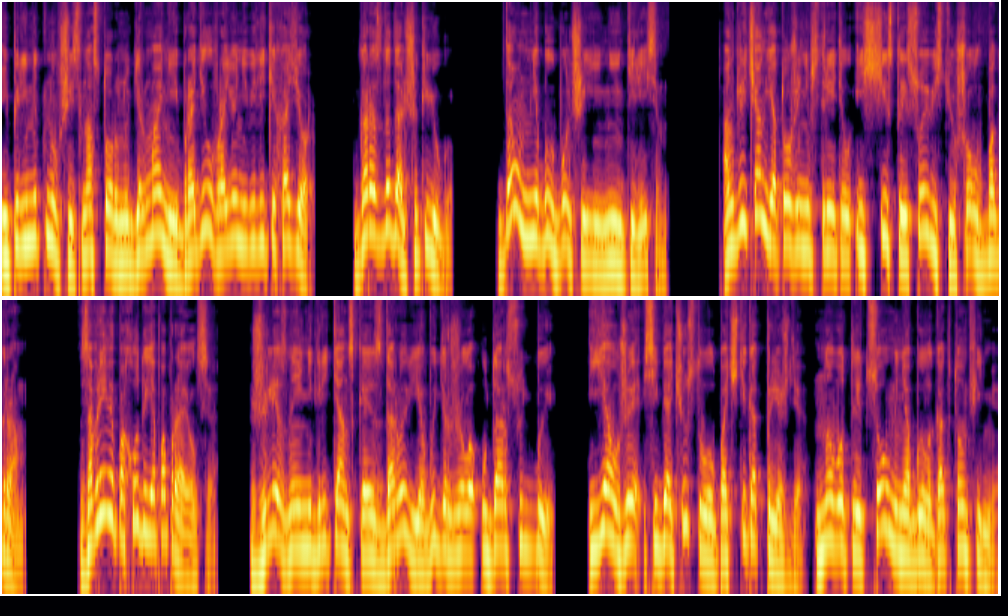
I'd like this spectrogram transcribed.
и, переметнувшись на сторону Германии, бродил в районе Великих озер, гораздо дальше к югу. Да он мне был больше и не интересен. Англичан я тоже не встретил и с чистой совестью шел в Баграм. За время похода я поправился. Железное негритянское здоровье выдержало удар судьбы, и я уже себя чувствовал почти как прежде, но вот лицо у меня было как в том фильме.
